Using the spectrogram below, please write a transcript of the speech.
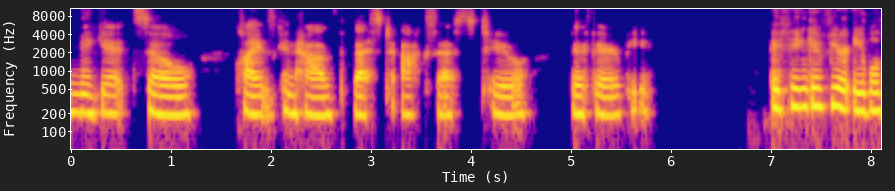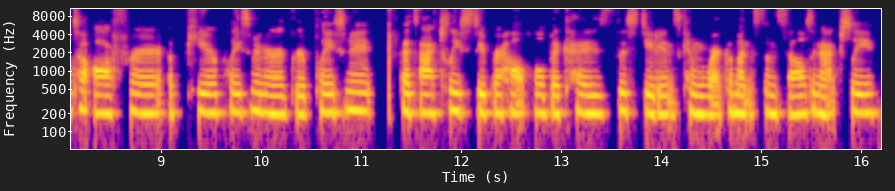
make it so clients can have the best access to their therapy I think if you're able to offer a peer placement or a group placement, that's actually super helpful because the students can work amongst themselves and actually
